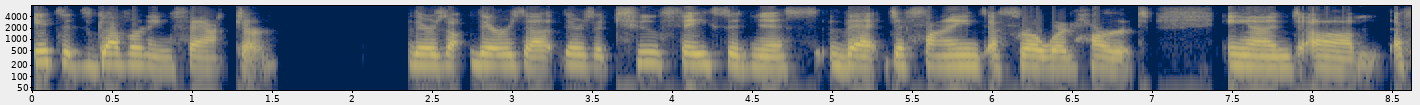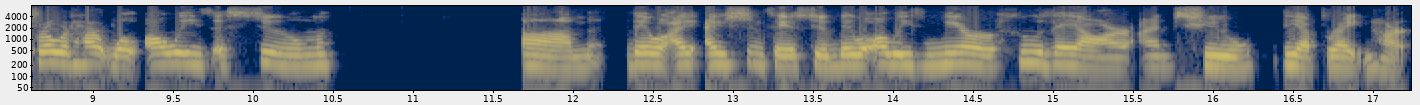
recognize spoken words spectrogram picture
it's its governing factor. There's a there's a there's a two facedness that defines a froward heart, and um, a froward heart will always assume um, they will I, I shouldn't say assume they will always mirror who they are onto the upright in heart.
